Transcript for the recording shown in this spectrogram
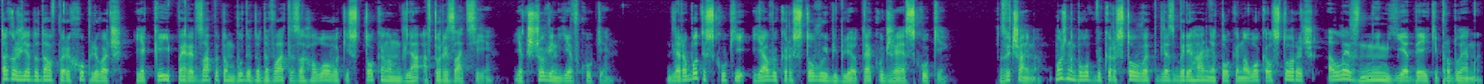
Також я додав перехоплювач, який перед запитом буде додавати заголовок із токеном для авторизації, якщо він є в кукі. Для роботи з кукі я використовую бібліотеку JS Cookie. Звичайно, можна було б використовувати для зберігання токена Local Storage, але з ним є деякі проблеми.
